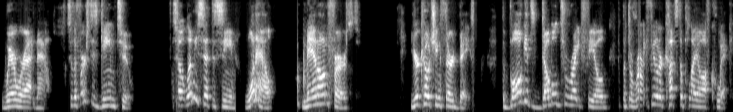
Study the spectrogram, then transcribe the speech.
where we're at now. So the first is game two. So let me set the scene. One out, man on first. You're coaching third base. The ball gets doubled to right field, but the right fielder cuts the play off quick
